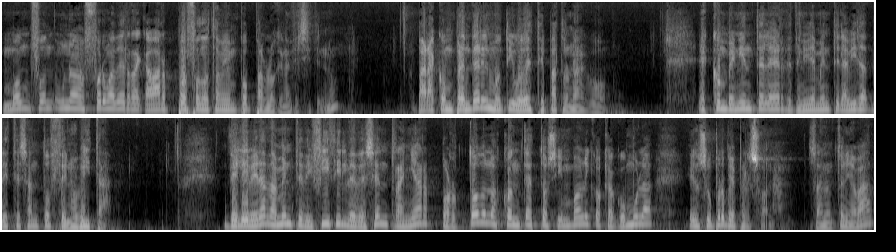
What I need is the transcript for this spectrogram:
una forma de recabar pues, fondos también pues, para lo que necesiten, ¿no? Para comprender el motivo de este patronazgo, es conveniente leer detenidamente la vida de este santo cenobita, deliberadamente difícil de desentrañar por todos los contextos simbólicos que acumula en su propia persona. San Antonio Abad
